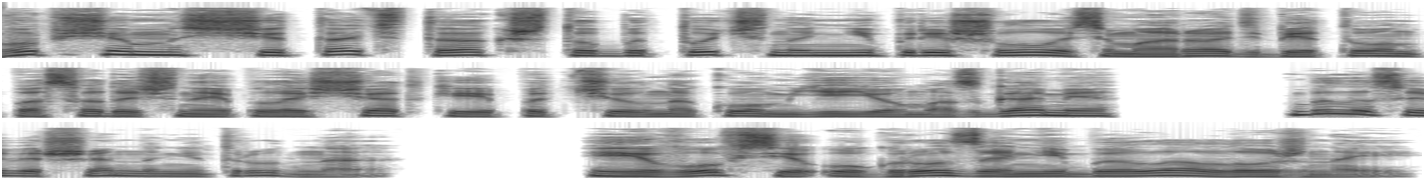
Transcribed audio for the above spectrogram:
В общем, считать так, чтобы точно не пришлось морать бетон посадочной площадки под челноком ее мозгами, было совершенно нетрудно. И вовсе угроза не была ложной.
